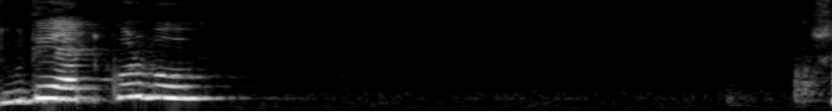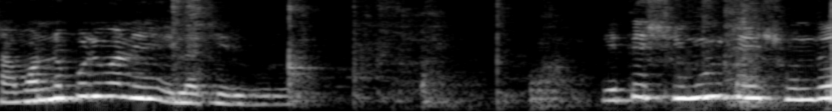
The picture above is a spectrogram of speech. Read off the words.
দুধে অ্যাড করব সামান্য পরিমাণে এলাচের গুঁড়ো। এতে শিমুইতে সুন্দর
